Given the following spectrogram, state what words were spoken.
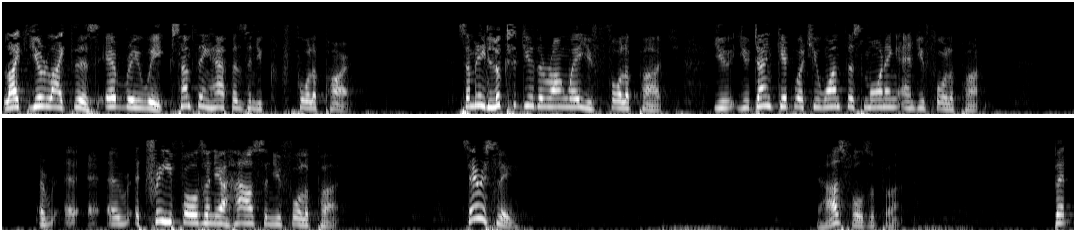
Like you're like this every week. Something happens and you fall apart. Somebody looks at you the wrong way, you fall apart. You, you don't get what you want this morning, and you fall apart. A, a, a, tree falls on your house and you fall apart. Seriously. Your house falls apart. But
